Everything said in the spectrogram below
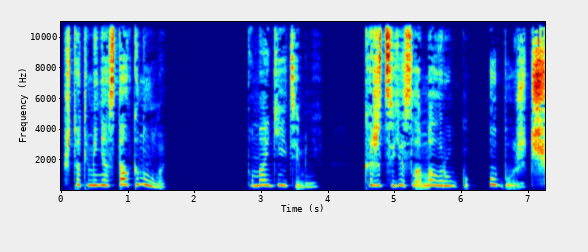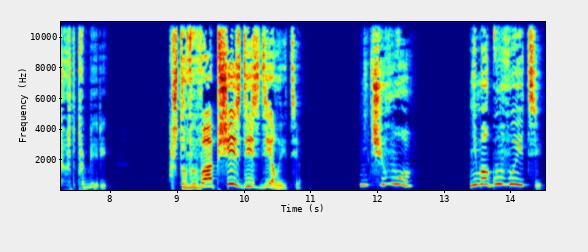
Что-то меня столкнуло. Помогите мне. Кажется, я сломал руку. О, боже, черт побери. А что вы вообще здесь делаете? Ничего. Не могу выйти.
